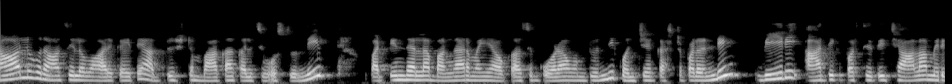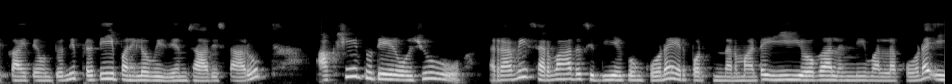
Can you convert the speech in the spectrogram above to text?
నాలుగు రాశుల వారికైతే అదృష్టం బాగా కలిసి వస్తుంది. పట్టిందల్లా బంగారం అయ్యే అవకాశం కూడా ఉంటుంది. కొంచెం కష్టపడండి. వీరి ఆర్థిక పరిస్థితి చాలా మెరుగ్గా అయితే ఉంటుంది. ప్రతి పనిలో విజయం సాధిస్తారు. అక్షయ తృతీయ రోజు రవి సర్వాద సిద్ధి యోగం కూడా ఏర్పడుతుందన్నమాట. ఈ యోగాలన్నీ వల్ల కూడా ఈ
